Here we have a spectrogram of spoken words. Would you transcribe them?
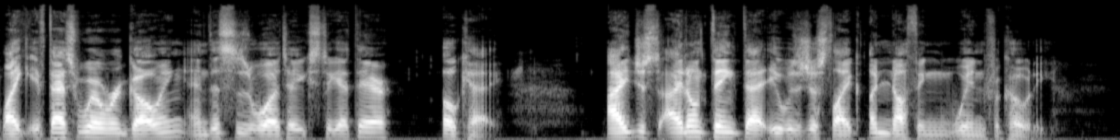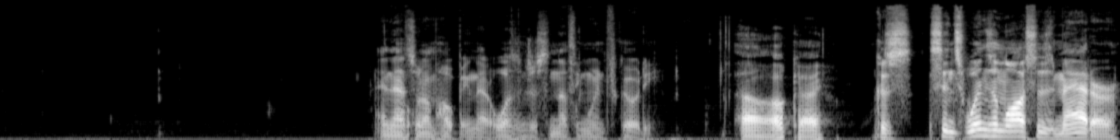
like if that's where we're going and this is what it takes to get there, okay. I just I don't think that it was just like a nothing win for Cody. And that's what I'm hoping that it wasn't just a nothing win for Cody. Oh, okay. Because since wins and losses matter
